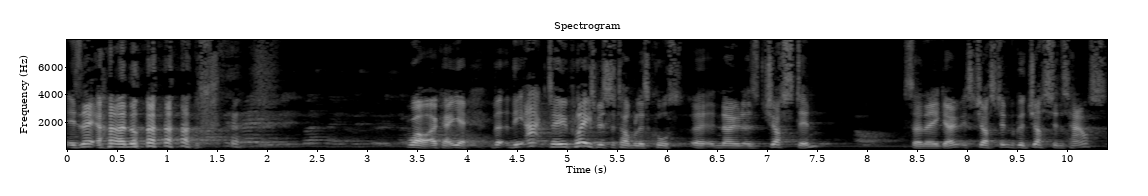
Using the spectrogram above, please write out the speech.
Is it? well, okay, yeah. The, the, actor who plays Mr. Tumble is called, uh, known as Justin. So there you go. It's Justin because Justin's house.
